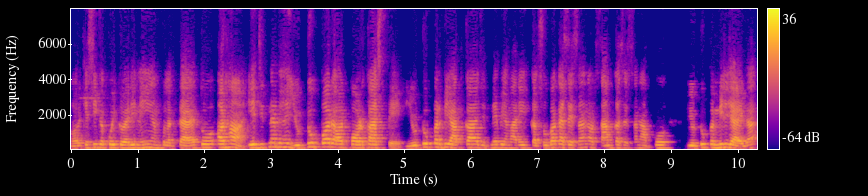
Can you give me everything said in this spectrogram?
और किसी का कोई क्वेरी नहीं, हमको लगता है। तो और हाँ ये जितने भी है यूट्यूब पर और पॉडकास्ट पे यूट्यूब पर भी आपका जितने भी हमारी कल सुबह का सेशन और शाम का सेशन आपको यूट्यूब पर मिल जाएगा,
